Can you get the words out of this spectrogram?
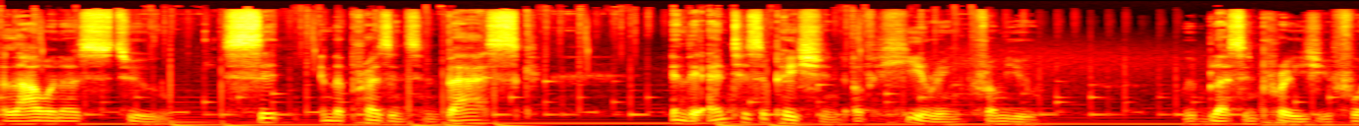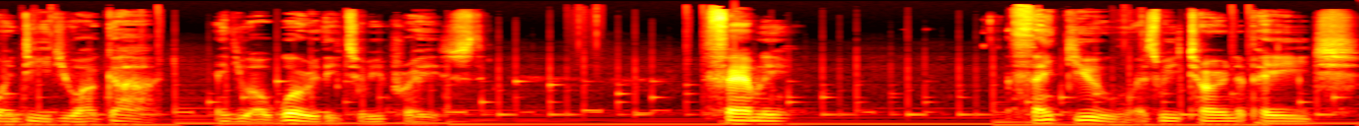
allowing us to sit in the presence and bask in the anticipation of hearing from you. We bless and praise you, for indeed you are God and you are worthy to be praised. Family, thank you as we turn the page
